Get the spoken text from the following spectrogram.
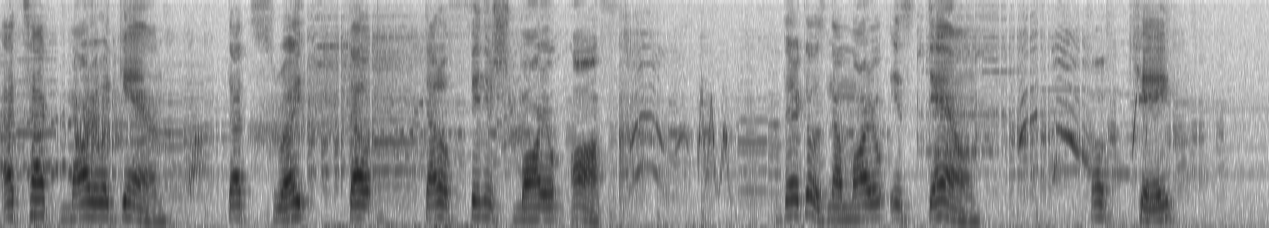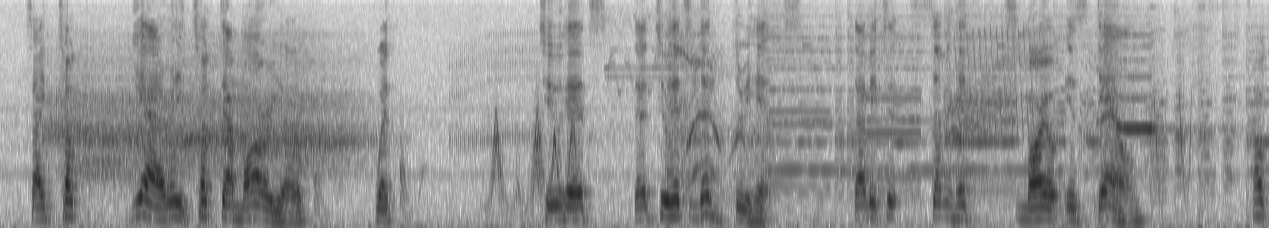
Attack Mario again. That's right. That'll that'll finish Mario off. There it goes. Now Mario is down. Okay. So I took, yeah, I already took down Mario with two hits, then two hits, and then three hits. That makes it seven hits. Mario is down. Oh,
